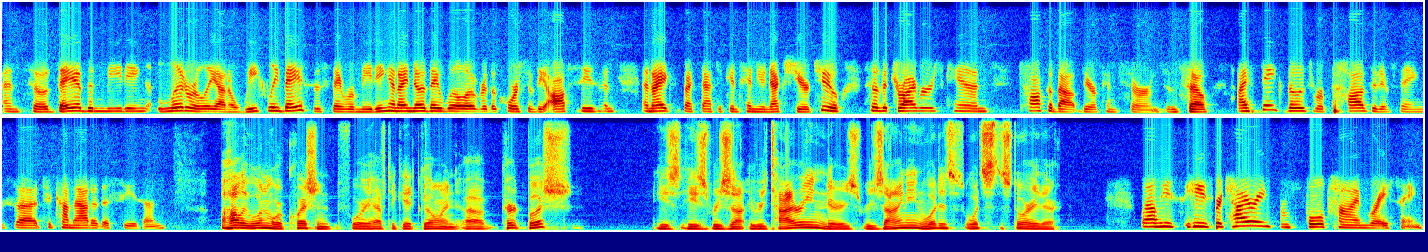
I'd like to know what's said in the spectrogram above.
And so they have been meeting literally on a weekly basis. They were meeting, and I know they will over the course of the off season. And I expect that to continue next year too, so that drivers can talk about their concerns. And so I think those were positive things uh, to come out of this season. Holly, one more question before we have to get going. Uh, Kurt Busch, he's he's resi- retiring or he's resigning. What is what's the story there? Well, he's he's retiring from full time racing,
